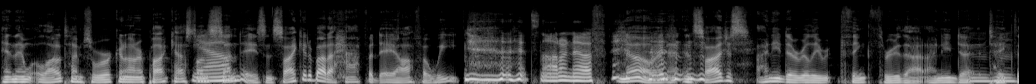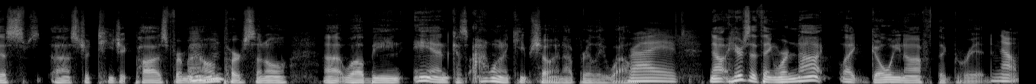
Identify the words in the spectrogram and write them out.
And then a lot of times we're working on our podcast yeah. on Sundays. And so I get about a half a day off a week. it's not enough. no. And, and, so I just, I need to really think through that. I need to mm-hmm. take this uh, strategic pause for my mm-hmm. own personal uh, well being and because I want to keep showing up really well. Right. Now, here's the thing we're not like going off the grid. No.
